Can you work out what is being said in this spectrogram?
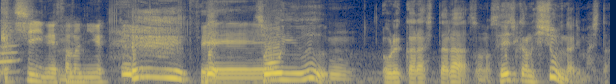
かしいね、そのニュー。でそういううん。俺からしたらその政治家の秘書になりました、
